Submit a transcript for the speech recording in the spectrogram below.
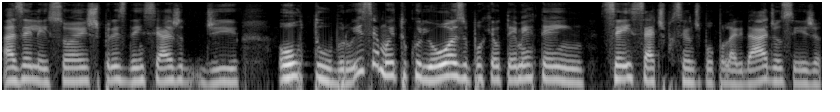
às eleições presidenciais de outubro. Isso é muito curioso, porque o Temer tem 6, 7% de popularidade, ou seja,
